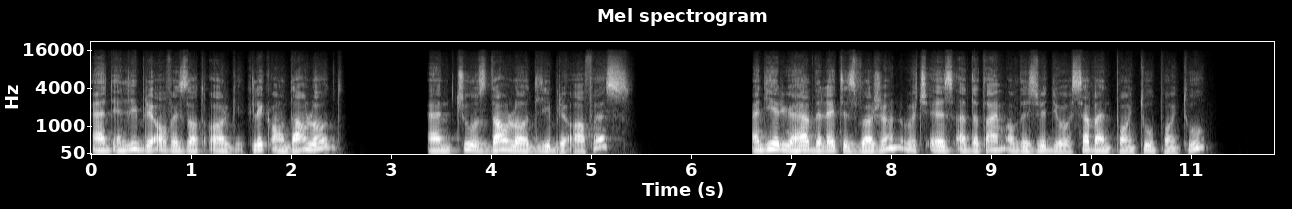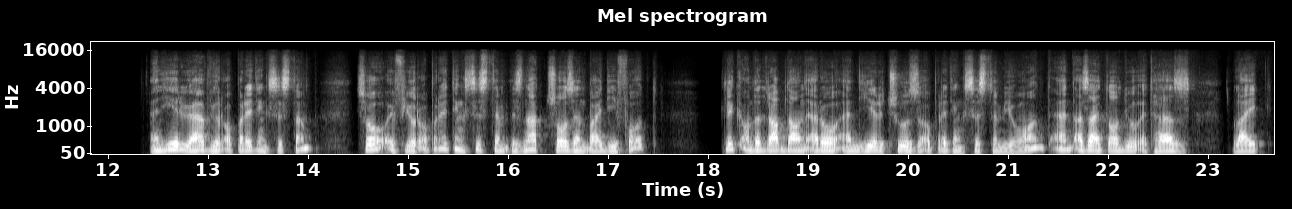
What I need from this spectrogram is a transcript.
And in LibreOffice.org, click on Download and choose Download LibreOffice. And here you have the latest version, which is at the time of this video 7.2.2. And here you have your operating system. So if your operating system is not chosen by default, click on the drop down arrow and here choose the operating system you want. And as I told you, it has like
